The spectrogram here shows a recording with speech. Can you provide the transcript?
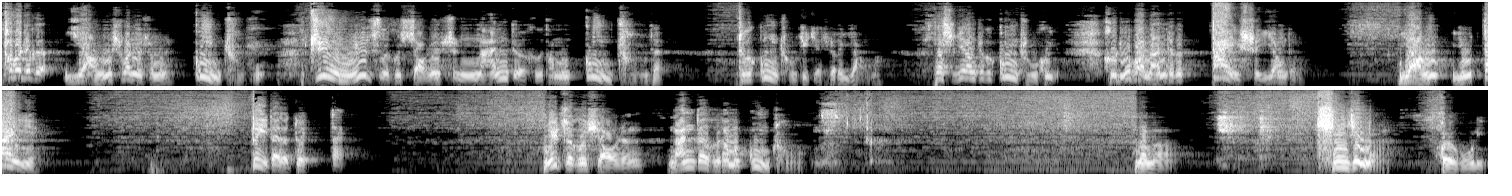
他把这个养说成什么呢？共处，只有女子和小人是难得和他们共处的。这个共处就解释这个养嘛。那实际上这个共处和和刘宝南这个待是一样的了。养由待也。对待的对待，女子和小人难得和他们共处，那么亲近了会无礼，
